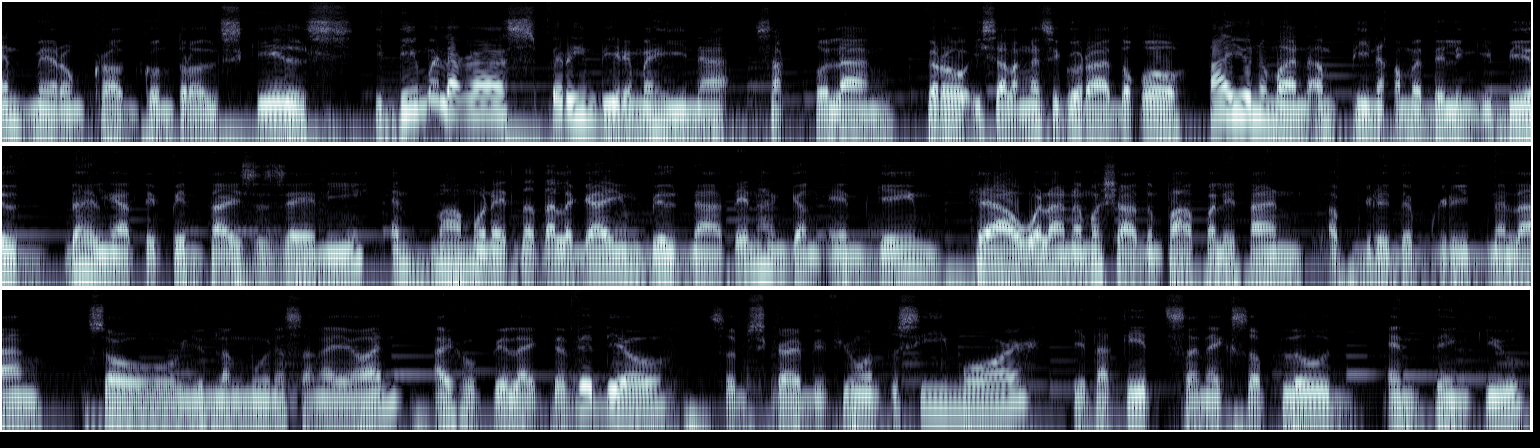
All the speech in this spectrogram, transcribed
and merong crowd control skills. Hindi malakas, pero hindi rin mahina. Sakto lang. Pero isa lang ang sigurado ko, tayo naman ang pinakamadaling i-build. Dahil nga tipid tayo sa Zenny, and mamonite na talaga yung build natin hanggang endgame. Kaya wala na masyadong papalitan. Upgrade-upgrade na lang. So, yun lang muna sa ngayon. I hope you like the video. Subscribe if you want to see more. Kita-kit sa next upload. And thank you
